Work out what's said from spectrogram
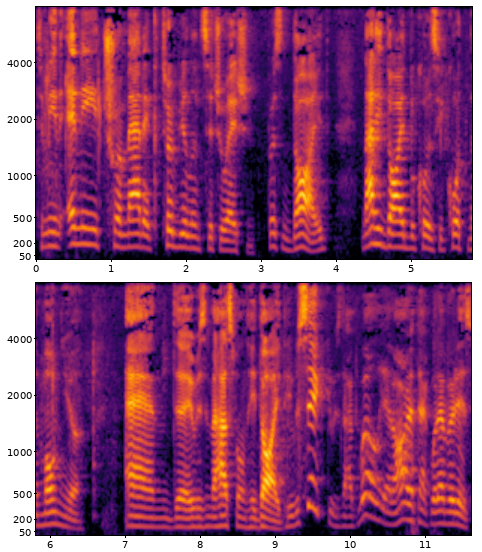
to mean any traumatic, turbulent situation. The person died, not he died because he caught pneumonia and uh, he was in the hospital and he died. He was sick, he was not well, he had a heart attack, whatever it is,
